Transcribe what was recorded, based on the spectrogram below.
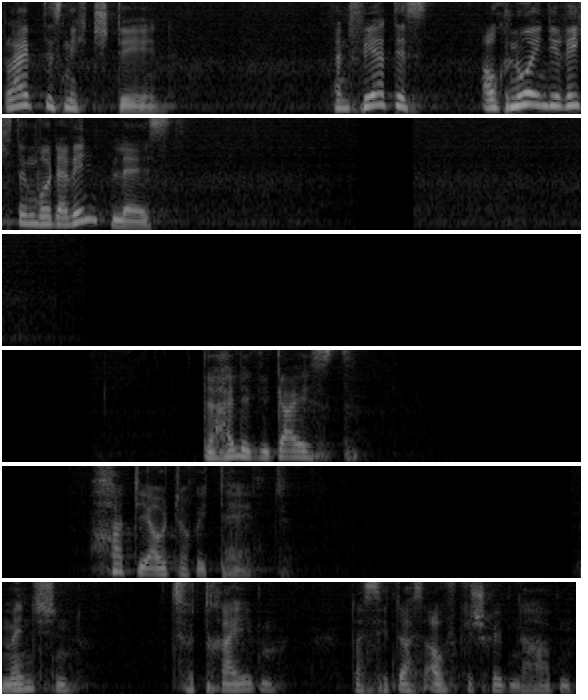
bleibt es nicht stehen. Dann fährt es auch nur in die Richtung, wo der Wind bläst. Der Heilige Geist hat die Autorität, Menschen zu treiben, dass sie das aufgeschrieben haben,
